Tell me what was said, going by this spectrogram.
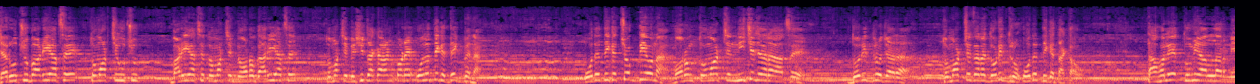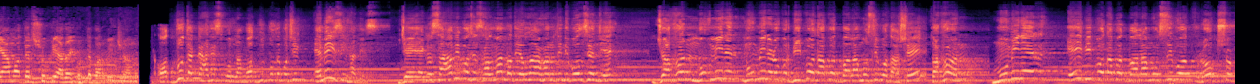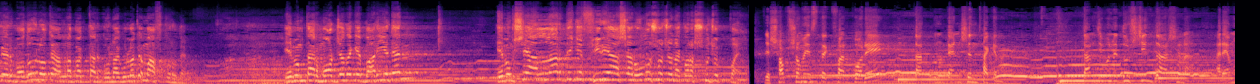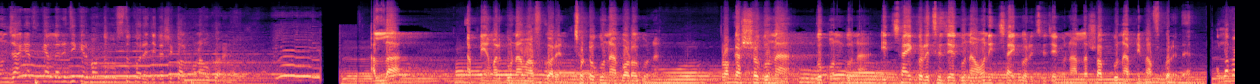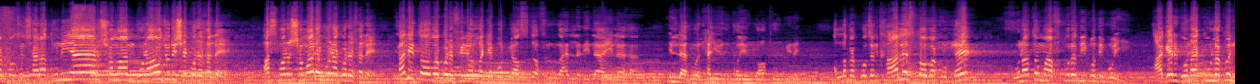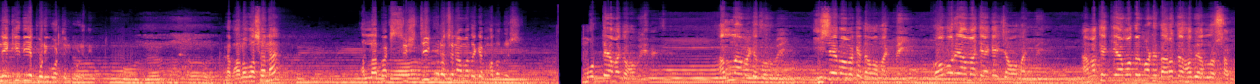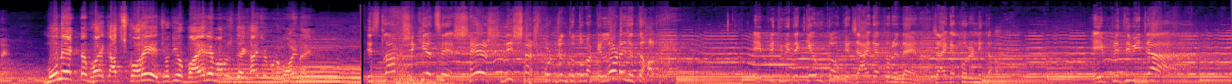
যার উঁচু বাড়ি আছে, তোমার চেয়ে উঁচু বাড়ি আছে, তোমার চেয়ে বড় গাড়ি আছে, তোমার চেয়ে বেশি টাকা আর্ন করে, ওদের দিকে দেখবে না। ওদের দিকে চোখ দিও না, বরং তোমার চেয়ে নিচে যারা আছে, দরিদ্র যারা, তোমার চেয়ে যারা দরিদ্র, ওদের দিকে তাকাও। তাহলে তুমি আল্লাহর নিয়ামতের শুক্রিয়া আদায় করতে পারবে ইনশাআল্লাহ। অদ্ভুত একটা হাদিস বললাম, অদ্ভুত বলতে বলছি অ্যামেজিং হাদিস, যে একজন সাহাবী বলছে, সালমান নদী আল্লাহ তিনি বলছেন যে, যখন মুমিনের মুমিনের উপর বিপদ আপদ বালা মুসিবত আসে, তখন মুমিনের এই বিপদ আপদ, বালা মুসিবত, রোগ শোকের বদৌলতে আল্লাহ পাক তার গোনাগুলোকে মাফ করে দেন। এবং তার মর্যাদাকে বাড়িয়ে দেন এবং সে আল্লাহর দিকে ফিরে আসার অনুশোচনা করার সুযোগ পায়। যে সবসময় ইস্তেকফার করে, তার কোনো টেনশন থাকে না। তার জীবনে দুশ্চিন্তা আসে না। আর এমন জায়গা থেকে আল্লাহ রিজিকের বন্দোবস্ত করে, যেটা সে কল্পনাও করে না। আল্লাহ আপনি আমার গুনাহ মাফ করেন। ছোট গুনাহ, বড় গুনাহ। প্রকাশ্য গুনাহ, গোপন গুনাহ। ইচ্ছাই করেছে যে গুনাহ, অনিচ্ছাই করেছে যে গুনাহ। আল্লাহ সব গুনাহ আপনি মাফ করে দেন। আল্লাহ পাক বলছেন, সারা দুনিয়ার সমান গুনাহও যদি সে করে ফেলে, আসমানের সমানও গুনাহ করে ফেলে, খালি তওবা করে ফিরে আল্লাহকে বলবে, আস্তাগফিরুল্লাহ আল্লাযী লা ইলাহা ইল্লা হুয়াল হাইয়ুল কাইয়্যুম ওয়া আতুবু ইলাইহি। আল্লাহ পাক বলছেন, খালেস তওবা করলে গুনাহ তো মাফ করে দিব দিবই। আগের গোনাগুলোকে নেকি দিয়ে পরিবর্তন করে দিব। না ভালোবাসা না? আল্লাহ পাক সৃষ্টি করেছেন আমাদেরকে ভালোবেসে মরতে আমাকে হবে। আল্লাহ আমাকে ধরবেই। হিসেব আমাকে দেওয়া লাগবেই। কবরে আমাকে একাই যাওয়া লাগবে আমাকে কে আমাদের মাঠে দাঁড়াতে হবে আল্লাহর সামনে। মনে একটা ভয় কাজ করে, যদিও বাইরে মানুষ দেখায় যে কোনো ভয় নাই। ইসলাম শিখিয়েছে, শেষ নিঃশ্বাস পর্যন্ত তোমাকে লড়ে যেতে হবে। এই পৃথিবীতে কেউ কাউকে জায়গা করে দেয় না, জায়গা করে নিতে হবে এই পৃথিবীটা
